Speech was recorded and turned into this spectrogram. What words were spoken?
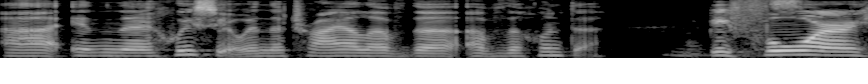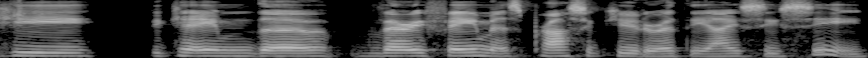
uh, in the juicio, in the trial of the, of the junta, oh before he became the very famous prosecutor at the ICC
